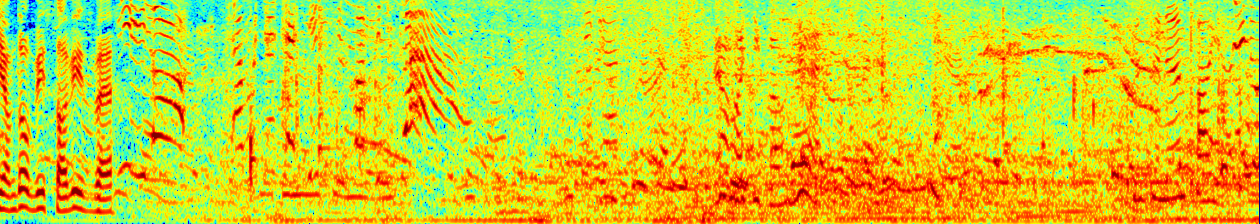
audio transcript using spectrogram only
Fiam, dob vissza a vízbe. Ja, hagyika, ugye? Köszönöm, ajaj.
